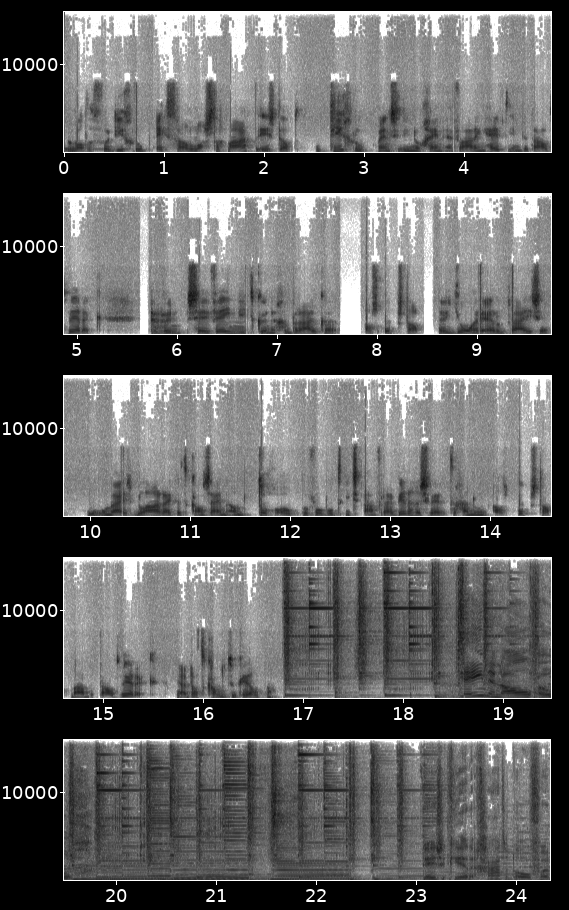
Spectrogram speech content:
Wat het voor die groep extra lastig maakt, is dat die groep mensen die nog geen ervaring heeft in betaald werk, hun cv niet kunnen gebruiken als opstap. Uh, jongeren erop wijzen hoe onwijs belangrijk het kan zijn om toch ook bijvoorbeeld iets aan vrijwilligerswerk te gaan doen als opstap naar betaald werk. Ja, dat kan natuurlijk helpen een en al oog. Deze keer gaat het over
